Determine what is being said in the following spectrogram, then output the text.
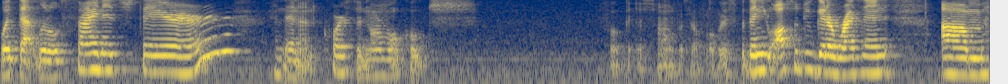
with that little signage there. And then of course the normal Coach focus. I don't know it's gonna focus. But then you also do get a resin um,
